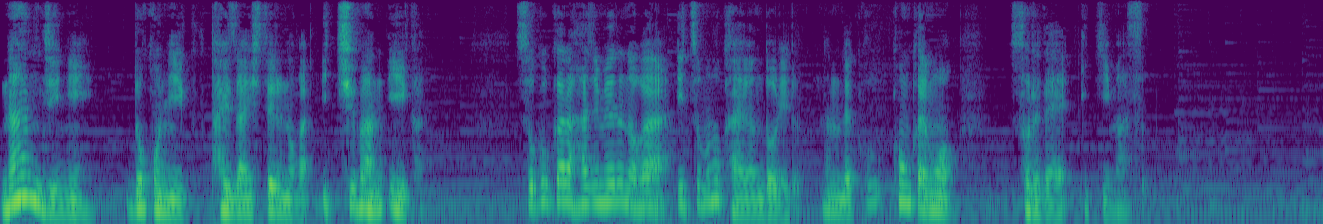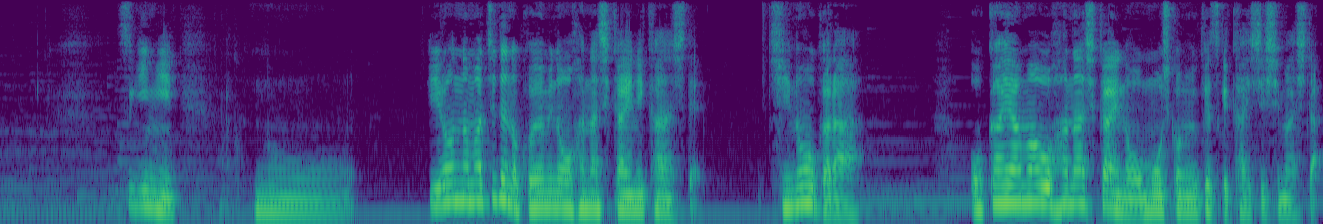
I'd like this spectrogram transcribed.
何時にどこに滞在しているのが一番いいか。そこから始めるのがいつもの開運ドリル。なので、今回もそれでいきます。次に、のいろんな街での暦のお話し会に関して、昨日から岡山お話し会のお申し込み受付開始しました。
